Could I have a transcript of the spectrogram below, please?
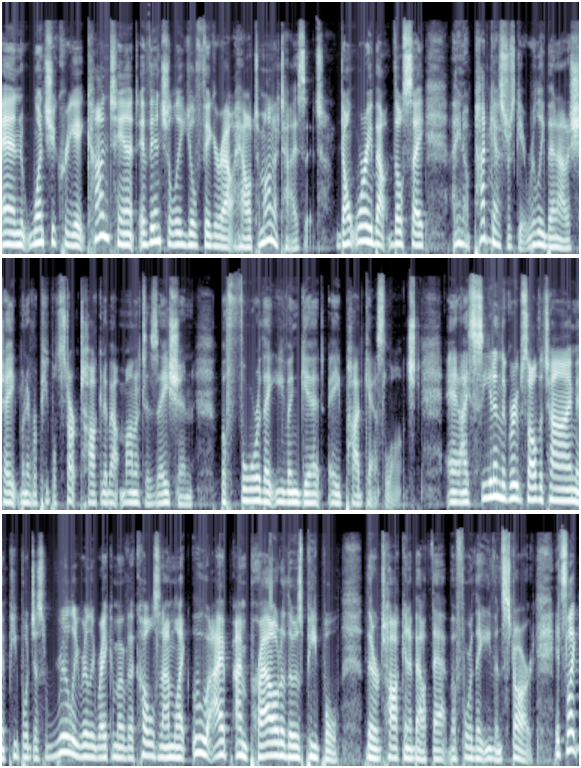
And once you create content, eventually you'll figure out how to monetize it. Don't worry about, they'll say, uh, you know, podcasters get really bent out of shape whenever people start talking about monetization before they even get a podcast launched. And I see it in the groups all the time, and people just really, really rake them over the coals. And I'm like, ooh, I, I'm proud of those people that are talking about that before they even start. It's like,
